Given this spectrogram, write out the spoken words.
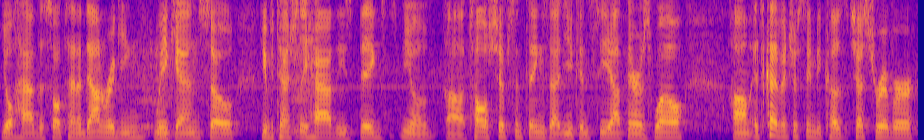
you'll have the Sultana downrigging weekend. So you potentially have these big, you know, uh, tall ships and things that you can see out there as well. Um, it's kind of interesting because Chester River,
